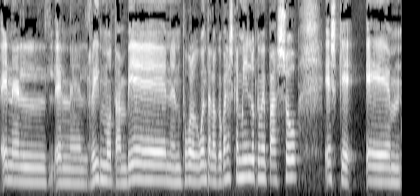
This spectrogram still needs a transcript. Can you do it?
en, el, en el ritmo también, en un poco lo que cuenta. Lo que pasa es que a mí lo que me pasó es que eh,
